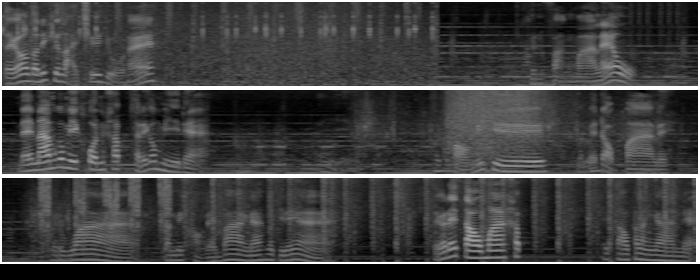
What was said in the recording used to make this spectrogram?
แต่ก็ตอนนี้คือหลายชื่ออยู่นะ ขึ้นฝั่งมาแล้ว ในน้ำก็มีคนครับ แต่นี่ก็มีเนี่ยของนี่คือมันไม่ดรอปมาเลย ไม่รู้ว่ามันมีของอะไรบ้างนะเมื่อกี้เนี่ย แต่ก็ได้เตามาครับไอเตาพลังงานเนี่ย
